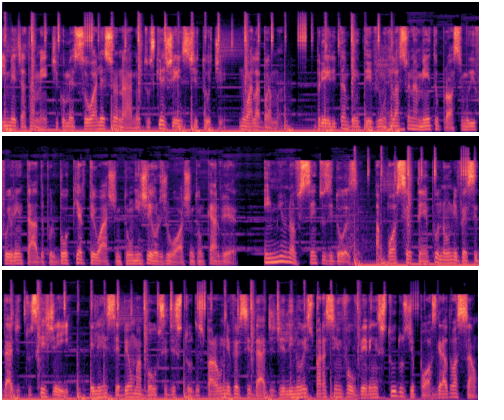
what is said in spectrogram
Imediatamente começou a lecionar no Tuskegee Institute, no Alabama. Breire também teve um relacionamento próximo e foi orientado por Booker T. Washington e George Washington Carver. Em 1912, após seu tempo na Universidade Tuskegee, ele recebeu uma bolsa de estudos para a Universidade de Illinois para se envolver em estudos de pós-graduação.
